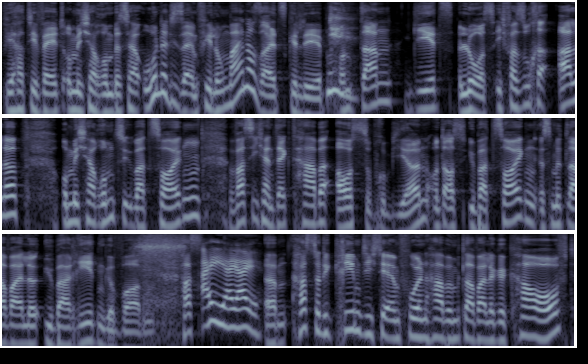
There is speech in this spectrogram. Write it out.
wie hat die Welt um mich herum bisher ohne diese Empfehlung meinerseits gelebt? Und dann geht's los. Ich versuche alle um mich herum zu überzeugen, was ich entdeckt habe, auszuprobieren. Und aus überzeugen ist mittlerweile überreden geworden. Hast, Eieiei. ähm, hast du die Creme, die ich dir empfohlen habe, mittlerweile gekauft?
